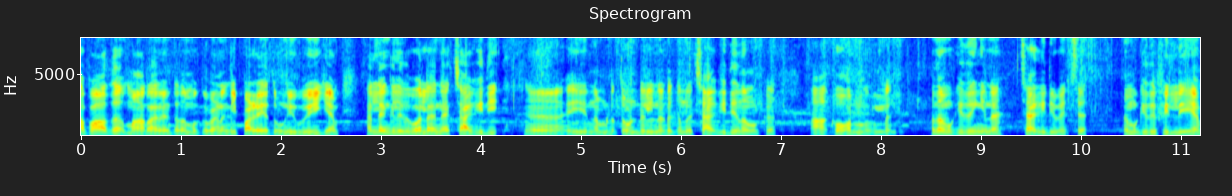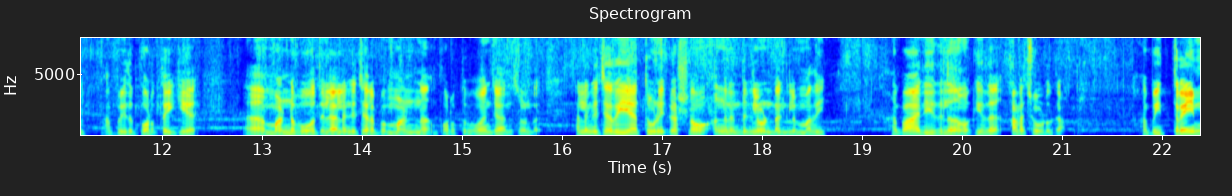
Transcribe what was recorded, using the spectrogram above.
അപ്പോൾ അത് മാറാനായിട്ട് നമുക്ക് വേണമെങ്കിൽ പഴയ തുണി ഉപയോഗിക്കാം. അല്ലെങ്കിൽ ഇതുപോലെ തന്നെ ചകിരി ഈ നമ്മുടെ തൊണ്ടിൽ നിന്ന് എടുക്കുന്ന ചകിരി നമുക്ക് ആ കോർണറിൽ. അപ്പോൾ നമുക്കിതിങ്ങനെ ചകിരി വെച്ച് നമുക്കിത് ഫില്ല് ചെയ്യാം. അപ്പോൾ ഇത് പുറത്തേക്ക് മണ്ണ് പോകത്തില്ല. അല്ലെങ്കിൽ ചിലപ്പോൾ മണ്ണ് പുറത്ത് പോകാൻ ചാൻസ് ഉണ്ട്. അല്ലെങ്കിൽ ചെറിയ തുണി കഷ്ണമോ അങ്ങനെ എന്തെങ്കിലും ഉണ്ടെങ്കിലും മതി. അപ്പോൾ ആ രീതിയിൽ നമുക്കിത് അടച്ചു കൊടുക്കാം. അപ്പോൾ ഇത്രയും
